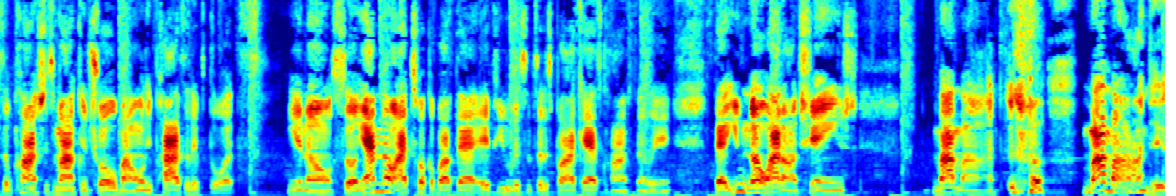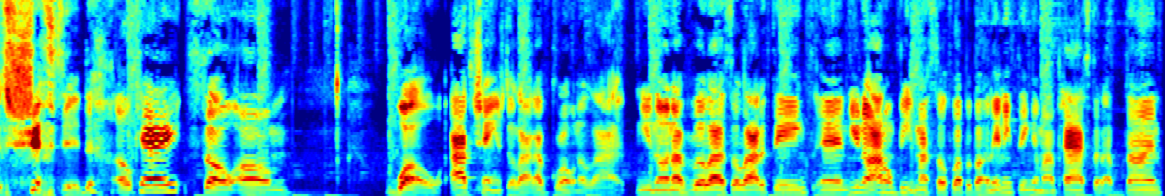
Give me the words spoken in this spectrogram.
subconscious mind controlled by only positive thoughts. You know, so y'all know I talk about that if you listen to this podcast constantly. That you know I don't change my mind. my mind is shifted. Okay, so um whoa, I've changed a lot. I've grown a lot, you know, and I've realized a lot of things. And, you know, I don't beat myself up about anything in my past that I've done,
